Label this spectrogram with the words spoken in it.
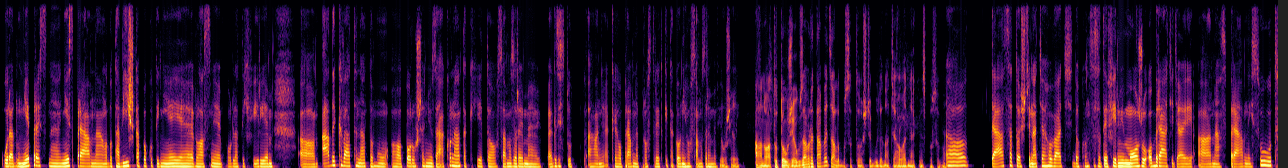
úradu nepresné, nesprávne, alebo tá výška pokuty nie je vlastne podľa tých firiem adekvátna tomu porušeniu zákona, tak je to samozrejme, existujú nejaké opravné prostriedky, tak oni ho samozrejme využili. Áno, a toto už je uzavretá vec, alebo sa to ešte bude naťahovať nejakým spôsobom? Uh, dá sa to ešte naťahovať, dokonca sa tie firmy môžu obrátiť aj na správny súd,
